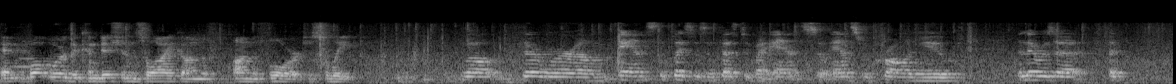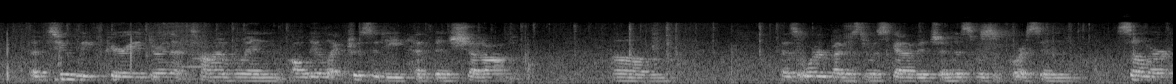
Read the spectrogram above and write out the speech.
And what were the conditions like on the, on the floor to sleep? Well, there were um, ants, the place was infested by ants, so ants would crawl on you. And there was a, a, a two-week period during that time when all the electricity had been shut off, um, as ordered by Mr. Miscavige, and this was, of course, in summer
